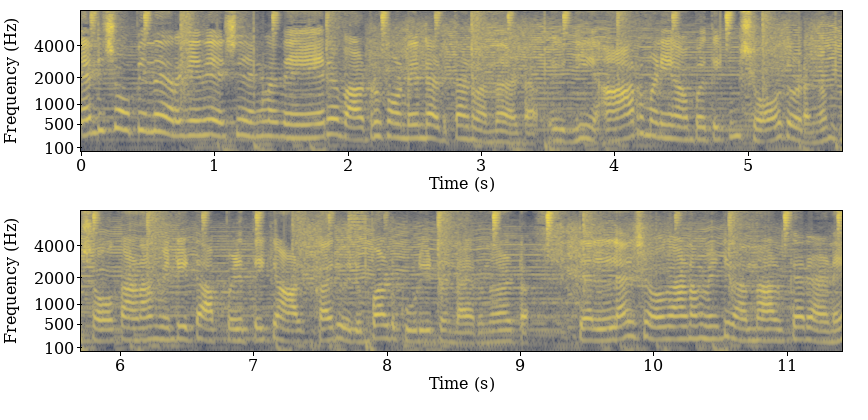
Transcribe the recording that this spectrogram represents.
ക്യാൻഡി ഷോപ്പിൽ നിന്ന് ഇറങ്ങിയതിന് ശേഷം ഞങ്ങൾ നേരെ വാട്ടർ ഫൗണ്ടൈന്റെ അടുത്താണ് വന്നത് കേട്ടോ. ഇനി ആറ് മണിയാകുമ്പോഴത്തേക്കും ഷോ തുടങ്ങും. ഷോ കാണാൻ വേണ്ടിയിട്ട് അപ്പോഴത്തേക്കും ആൾക്കാർ ഒരുപാട് കൂടിയിട്ടുണ്ടായിരുന്നു കേട്ടോ. ഇതെല്ലാം ഷോ കാണാൻ വേണ്ടി വന്ന ആൾക്കാരാണ്.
